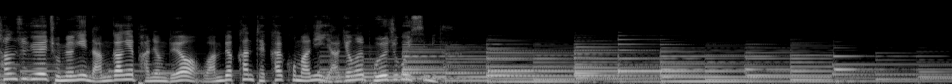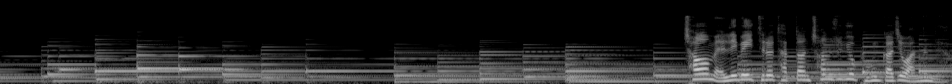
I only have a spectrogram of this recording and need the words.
천수교의 조명이 남강에 반영되어 완벽한 데칼코마니 야경을 보여주고 있습니다. 처음 엘리베이터를 탔던 천수교 부근까지 왔는데요.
